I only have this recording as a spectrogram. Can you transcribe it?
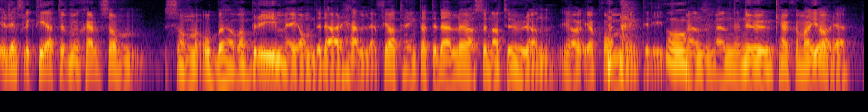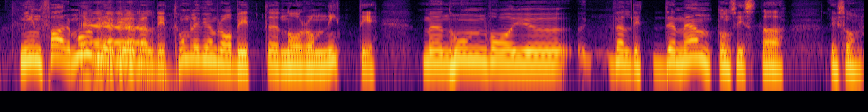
reflekterat över mig själv som, som att behöva bry mig om det där heller. För jag har tänkt att det där löser naturen. Jag, jag kommer inte dit. Ja. Men, men nu kanske man gör det. Min farmor Eh. blev ju väldigt, hon blev ju en bra bit eh, norr om 90. Men hon var ju väldigt dement de sista liksom,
